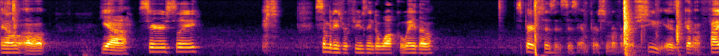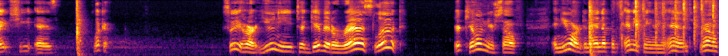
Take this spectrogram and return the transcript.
hell up. Yeah, seriously? Somebody's refusing to walk away, though. Spirit says it says Empress in reverse. She is going to fight. She is... Look at... Sweetheart, you need to give it a rest. Look. You're killing yourself. And you aren't going to end up with anything in the end. No,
